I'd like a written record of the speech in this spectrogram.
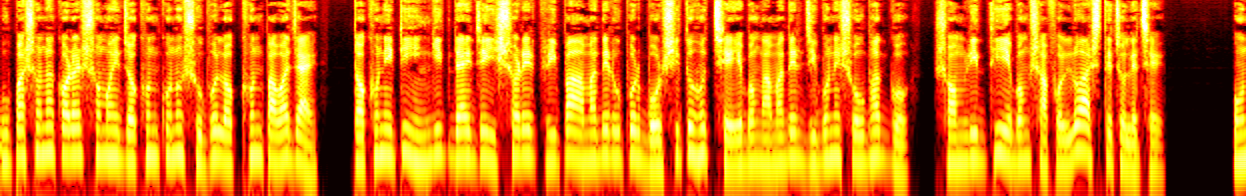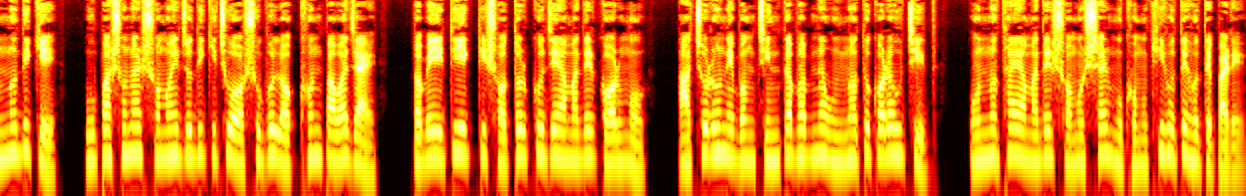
উপাসনা করার সময় যখন কোনো শুভ লক্ষণ পাওয়া যায় তখন এটি ইঙ্গিত দেয় যে ঈশ্বরের কৃপা আমাদের উপর বর্ষিত হচ্ছে এবং আমাদের জীবনে সৌভাগ্য, সমৃদ্ধি এবং সাফল্য আসতে চলেছে। অন্যদিকে, উপাসনার সময় যদি কিছু অশুভ লক্ষণ পাওয়া যায়, তবে এটি একটি সতর্ক যে আমাদের কর্ম, আচরণ এবং চিন্তাভাবনা উন্নত করা উচিত, অন্যথায় আমাদের সমস্যার মুখোমুখি হতে হতে পারে।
